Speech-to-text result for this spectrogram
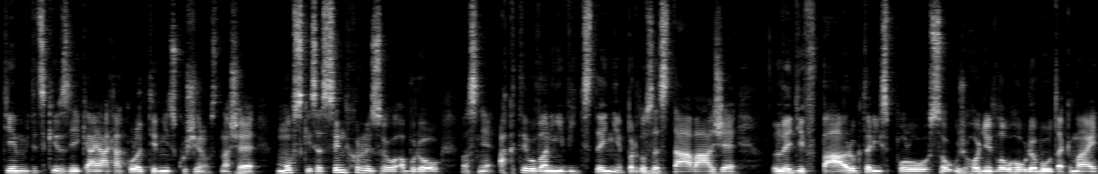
tím vždycky vzniká nějaká kolektivní zkušenost. Naše mhm. mozky se synchronizují a budou vlastně aktivovaný víc stejně, proto se mhm. stává, že lidi v páru, který spolu jsou už hodně dlouhou dobu, tak mají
